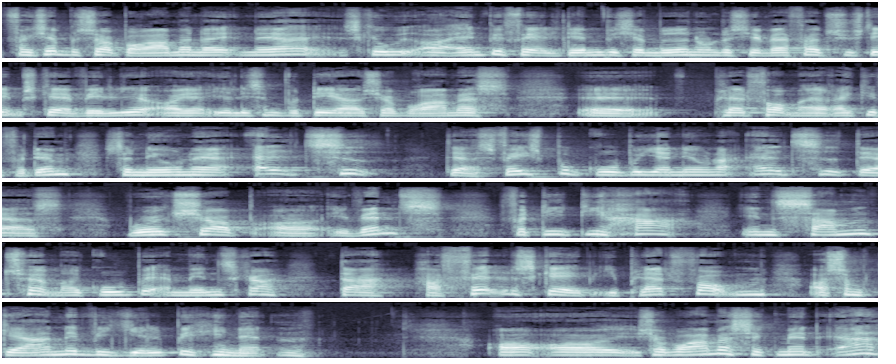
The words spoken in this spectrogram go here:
for eksempel Shoporama, når, når jeg skal ud og anbefale dem, hvis jeg møder nogen, der siger, hvad for et system skal jeg vælge, og jeg, jeg ligesom vurderer, Shoporamas øh, platform er rigtig for dem, så nævner jeg altid deres Facebook-gruppe, jeg nævner altid deres workshop og events, fordi de har en sammentømret gruppe af mennesker, der har fællesskab i platformen, og som gerne vil hjælpe hinanden. Og, og Shoporama segment er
